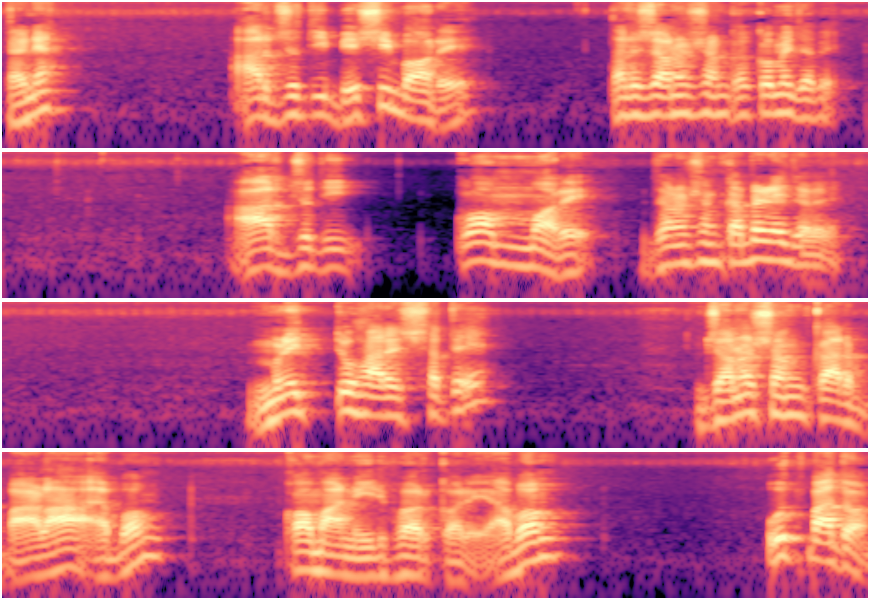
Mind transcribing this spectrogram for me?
তাই না? আর যদি বেশি মরে, তাহলে জনসংখ্যা কমে যাবে। আর যদি কম মরে, জনসংখ্যা বেড়ে যাবে। মৃত্যু হারের সাথে জনসংখ্যার বাড়া এবং কমা নির্ভর করে। এবং উৎপাদন।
